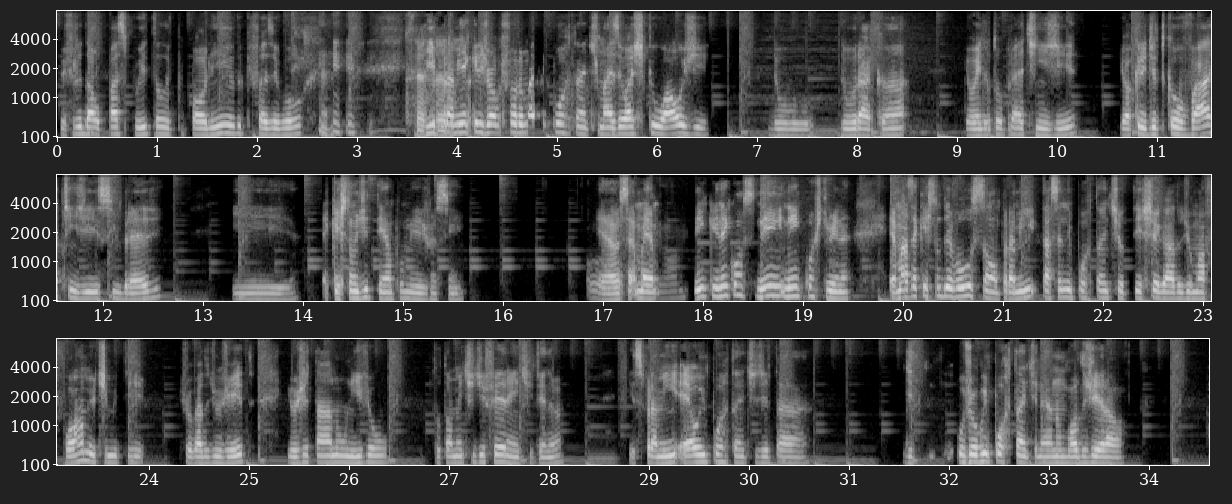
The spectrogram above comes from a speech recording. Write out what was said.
Prefiro dar o passe pro Ítalo e pro Paulinho do que fazer gol. e para mim aqueles jogos foram mais importantes, mas eu acho que o auge do, do Huracan eu ainda tô para atingir. Eu acredito que eu vá atingir isso em breve. E é questão de tempo mesmo, assim. É, nem, nem, nem, nem construir, né? É mais a questão da evolução. Para mim, tá sendo importante eu ter chegado de uma forma e o time ter jogado de um jeito, e hoje tá num nível totalmente diferente, entendeu? Isso para mim é o importante de estar. Tá, de, o jogo importante, né? No modo geral.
